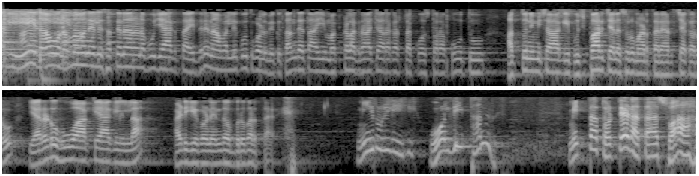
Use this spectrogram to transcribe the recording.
ಹಾಗಾಗಿ ನಾವು ನಮ್ಮ ಮನೆಯಲ್ಲಿ ಸತ್ಯನಾರಾಯಣ ಪೂಜೆ ಆಗ್ತಾ ಇದ್ರೆ ನಾವಲ್ಲಿ ಕೂತ್ಕೊಳ್ಬೇಕು. ತಂದೆ, ತಾಯಿ, ಮಕ್ಕಳ ಗ್ರಾಚಾರ ಕಷ್ಟಕ್ಕೋಸ್ಕರ ಕೂತು ಹತ್ತು ನಿಮಿಷ ಆಗಿ ಪುಷ್ಪಾರ್ಚನೆ ಶುರು ಮಾಡ್ತಾರೆ ಅರ್ಚಕರು. ಎರಡು ಹೂವು ಹಾಕಿ ಆಗಲಿಲ್ಲ, ಅಡಿಗೆ ಕೊಣೆಯಿಂದ ಒಬ್ಬರು ಬರ್ತಾರೆ. ನೀರುಳ್ಳಿ ಓಲ್ದಿ ತಂದ್, ಮಿತ್ತ ತೊಟ್ಟೆಡತ ಸ್ವಾಹ.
